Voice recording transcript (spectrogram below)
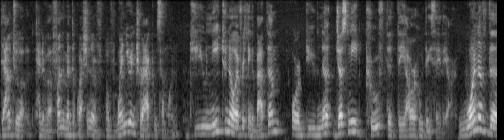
down to a kind of a fundamental question of, of when you interact with someone, do you need need to know everything about them or do you not just need proof that they are who they say they are? One of the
